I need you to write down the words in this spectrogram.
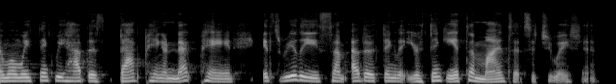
and when we think we have this back pain or neck pain, it's really some other thing that you're thinking. It's a mindset situation.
